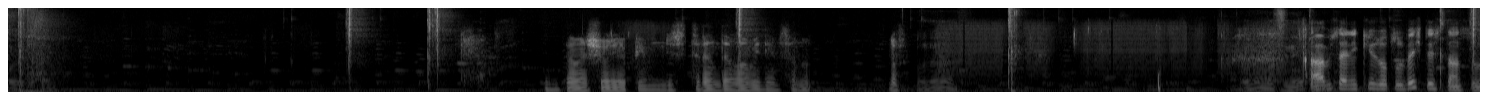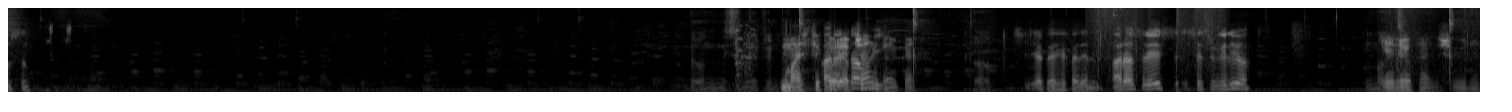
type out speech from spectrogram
O yüzden. Ben şöyle yapayım. Listeden devam edeyim sana. Ne yapayım Abi sen 235 destansı mısın? Ben onun nesini yapayım? Yapacaksın abi- mı kanka? Tamam. Şaka şaka dedim. Aras reis sesim geliyor. Ma- Geliyor kardeşim geliyor.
